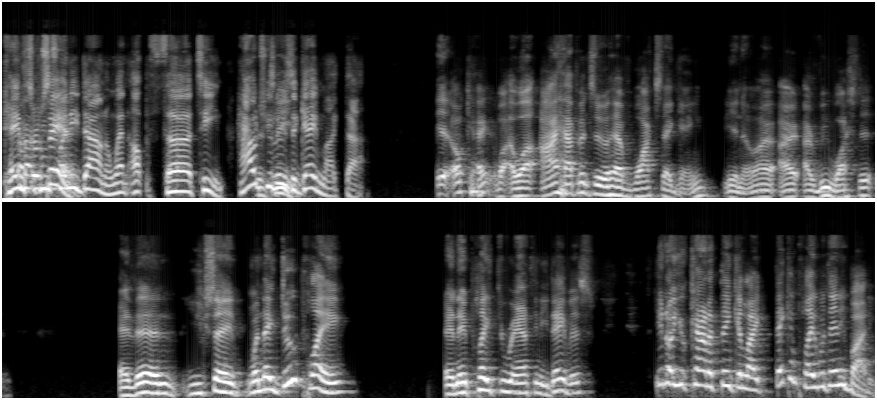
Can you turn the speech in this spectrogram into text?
came That's back from 20 down and went up 13. How do you lose a game like that? Yeah, okay. Well, well, I happen to have watched that game. You know, I, I I rewatched it, and then you say when they do play, and they play through Anthony Davis, you know, you're kind of thinking like they can play with anybody.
